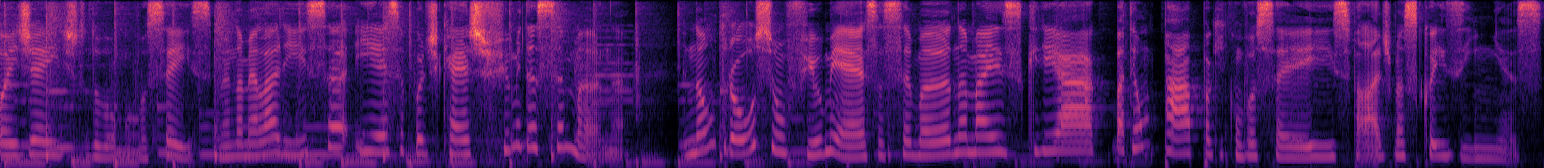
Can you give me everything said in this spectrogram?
Oi, gente, tudo bom com vocês? Meu nome é Larissa e esse é o podcast Filme da Semana. Não trouxe um filme essa semana, mas queria bater um papo aqui com vocês, falar de umas coisinhas.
